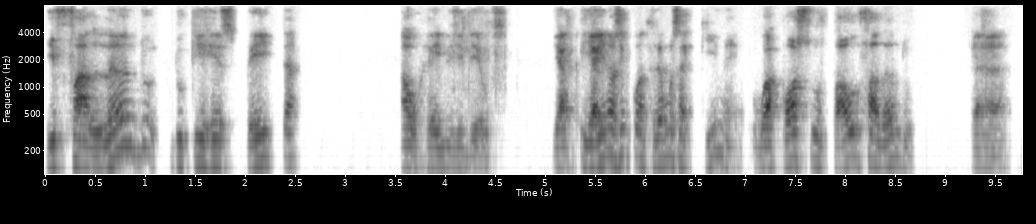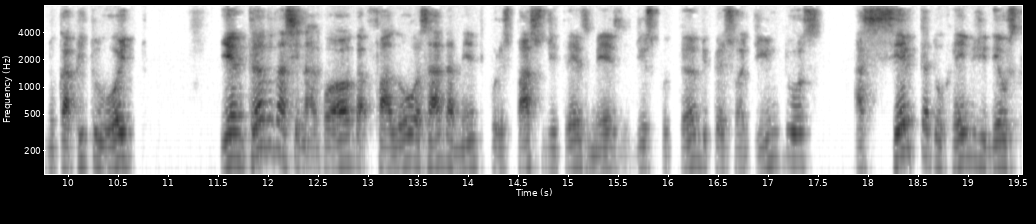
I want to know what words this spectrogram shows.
e falando do que respeita ao reino de Deus. E, a, e aí nós encontramos aqui né, o apóstolo Paulo falando uh, no capítulo 8, e entrando na sinagoga, falou ousadamente por espaço de três meses, disputando e persuadindo-os acerca do reino de Deus.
